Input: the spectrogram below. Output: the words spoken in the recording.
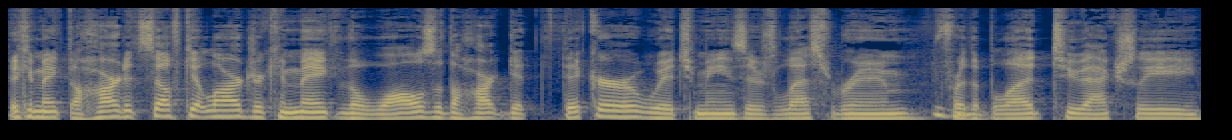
It can make the heart itself get larger, can make the walls of the heart get thicker, which means there's less room for mm-hmm. the blood to actually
